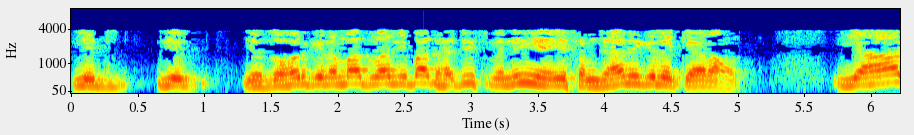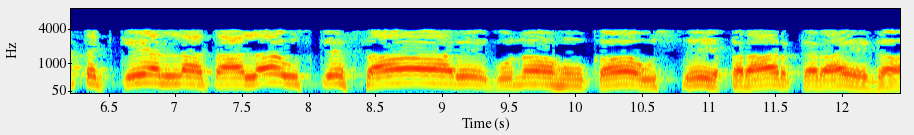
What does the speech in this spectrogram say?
یہ زہر کی نماز والی بات حدیث میں نہیں ہے، یہ سمجھانے کے لیے کہہ رہا ہوں۔ یہاں تک کہ اللہ تعالی اس کے سارے گناہوں کا اس سے قرار کرائے گا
